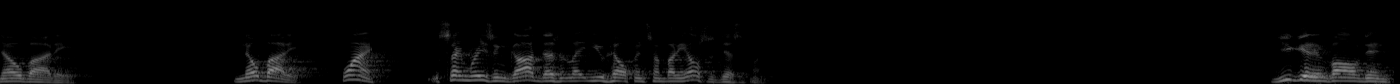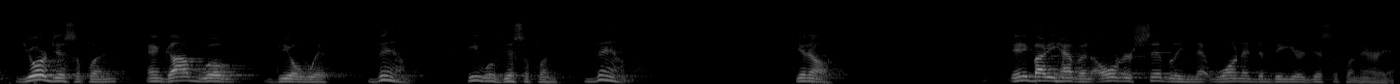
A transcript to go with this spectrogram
Nobody. Nobody. Why? The same reason God doesn't let you help in somebody else's discipline. You get involved in your discipline, and God will deal with them. He will discipline them. You know, anybody have an older sibling that wanted to be your disciplinarian?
